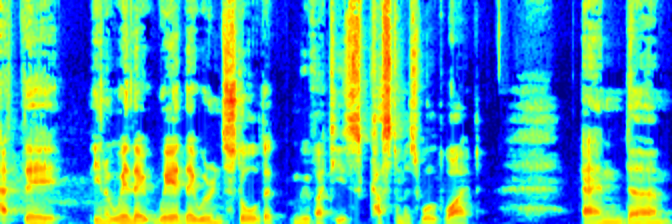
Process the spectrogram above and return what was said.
at their, you know, where they where they were installed at MOVEit's customers worldwide. And um,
